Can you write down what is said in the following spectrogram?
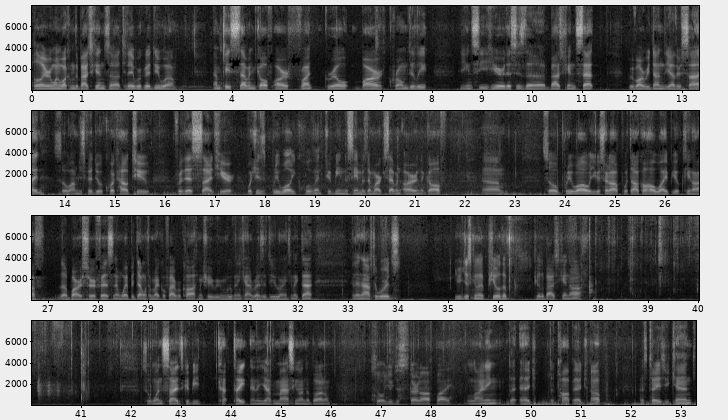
Hello everyone, welcome to Badgeskins. Uh, today we're going to do um, MK7 Golf R front grille bar chrome delete. You can see here this is the Badgeskin set. We've already done the other side, so I'm just going to do a quick how-to for this side here, which is pretty well equivalent to being the same as the Mark 7R in the Golf. Um, so pretty well, you can start off with the alcohol wipe, you'll clean off the bar surface and then wipe it down with a microfiber cloth. Make sure you remove any kind of residue or anything like that. And then afterwards, you're just gonna peel the peel the badge skin off. So one side's gonna be cut tight, and then you have a masking on the bottom. So you just start off by lining the edge, the top edge up as tight as you can,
